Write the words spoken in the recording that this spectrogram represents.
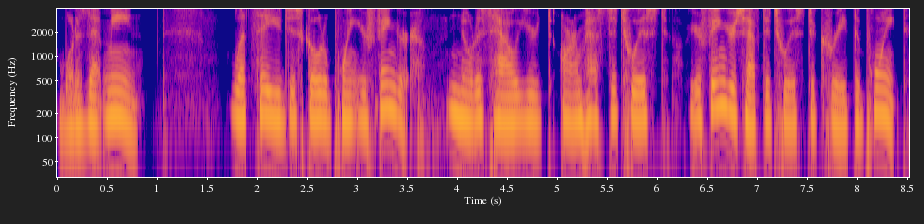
What does that mean? Let's say you just go to point your finger. Notice how your arm has to twist or your fingers have to twist to create the point.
